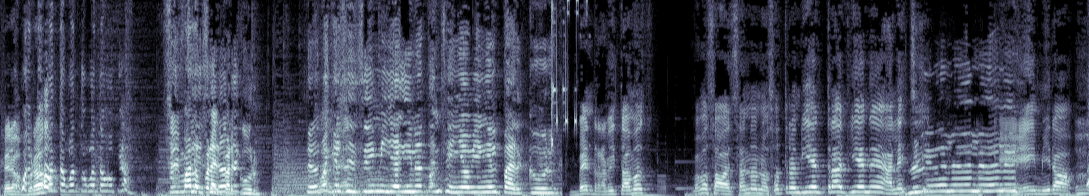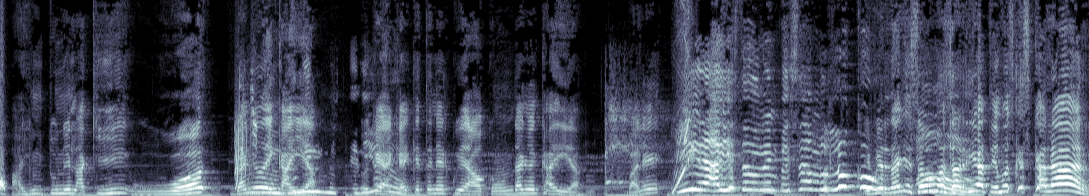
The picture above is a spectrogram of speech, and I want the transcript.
Pero, Aguanta, bro, aguanta, aguanta, aguanta, aguanta. Soy malo Sí, para el nota- parkour. Se nota que el Sensei Miyagi no te enseñó bien el parkour. ven, Rabito, vamos, vamos avanzando nosotros. Mientras viene Alexi. Dale, dale, dale, dale. Mira, hay un túnel aquí. What? Daño de caída. Ok, aquí hay que tener cuidado con un daño de caída. ¿Vale? Mira, ahí está donde empezamos, loco. Es verdad, ya estamos Oh. más arriba, tenemos que escalar.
